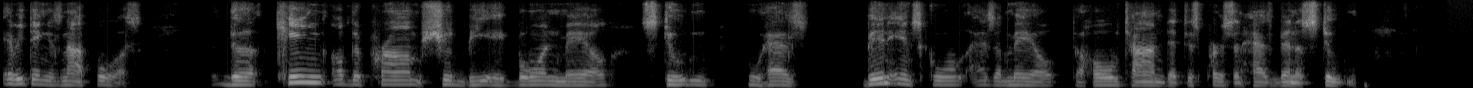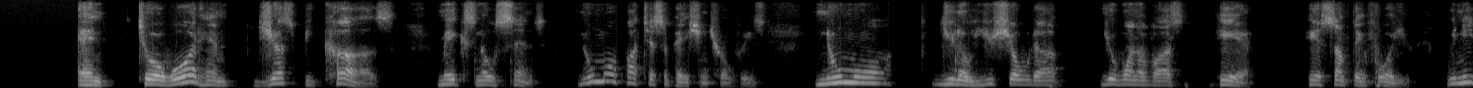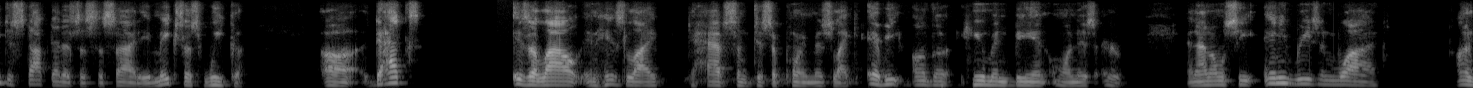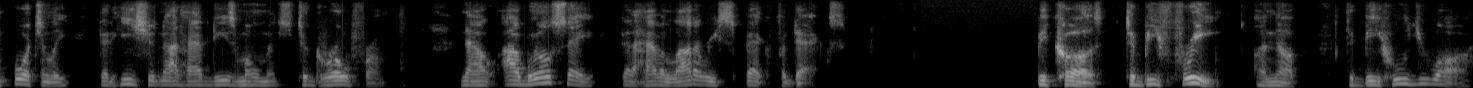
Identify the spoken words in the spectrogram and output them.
Everything is not for us. The king of the prom should be a born male student who has been in school as a male the whole time that this person has been a student. And to award him just because makes no sense. No more participation trophies. No more, you know, you showed up, you're one of us. Here, here's something for you. We need to stop that as a society. It makes us weaker. Uh, Dax is allowed in his life to have some disappointments like every other human being on this earth. And I don't see any reason why, unfortunately, that he should not have these moments to grow from. Now, I will say that I have a lot of respect for Dax because to be free enough to be who you are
